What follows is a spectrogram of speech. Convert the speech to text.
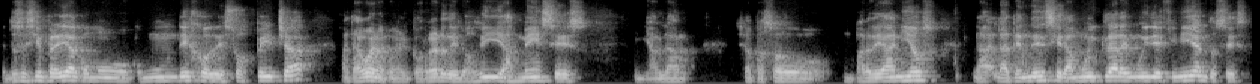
Entonces siempre había como, como un dejo de sospecha, hasta bueno, con el correr de los días, meses, y hablar ya ha pasado un par de años, la, tendencia era muy clara y muy definida, entonces,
